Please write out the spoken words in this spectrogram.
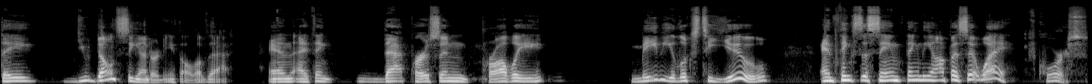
they you don't see underneath all of that. And I think that person probably maybe looks to you and thinks the same thing the opposite way. Of course.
